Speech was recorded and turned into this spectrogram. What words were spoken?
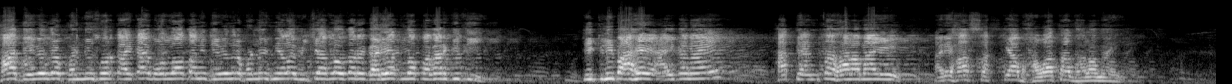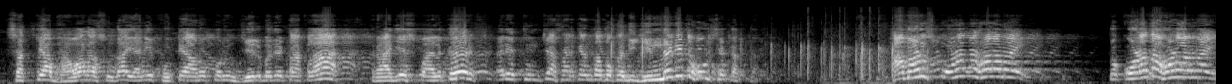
हा देवेंद्र फडणवीसवर काय काय बोलला होता आणि देवेंद्र फडणवीस याला विचारलं होतं रे गाड्या तुझा पगार किती? ती क्लिप आहे ऐका नाही. हा त्यांचा झाला नाही. अरे हा सख्या भावाचा झाला नाही. सख्या भावाला सुद्धा यांनी खोटे आरोप करून जेलमध्ये टाकला. राजेश पालकर अरे तुमच्या सारख्यांचा तो कधी जिंदगीत होऊ शकत नाही. हा माणूस कोणाचा झाला नाही? तो कोणाचा होणार नाही?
